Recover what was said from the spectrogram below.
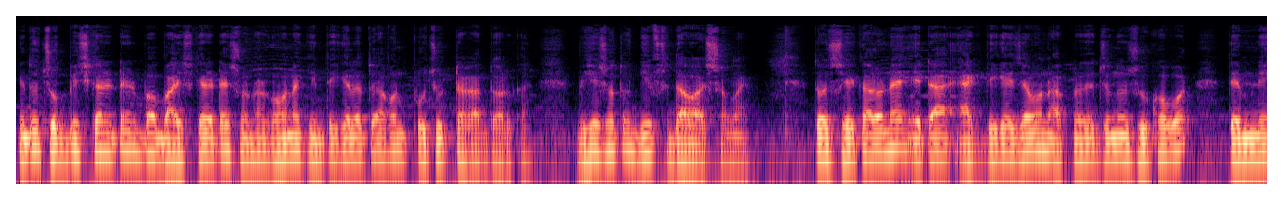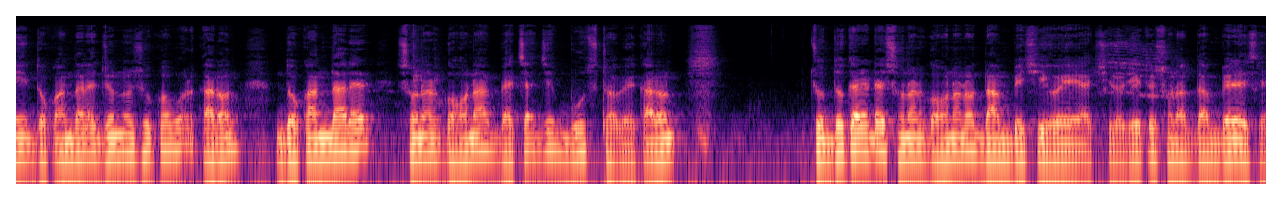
কিন্তু চব্বিশ ক্যারেটের বা বাইশ ক্যারেটের সোনার গহনা কিনতে গেলে তো এখন প্রচুর টাকার দরকার, বিশেষত গিফট দেওয়ার সময়। তো সে কারণে এটা একদিকে যেমন আপনাদের জন্য সুখবর, তেমনি দোকানদারের জন্য সুখবর, কারণ দোকানদারের সোনার গহনার বেচার যে বুস্ট হবে, কারণ চোদ্দ ক্যারেটের সোনার গহনারও দাম বেশি হয়ে যাচ্ছিল, যেহেতু সোনার দাম বেড়েছে।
